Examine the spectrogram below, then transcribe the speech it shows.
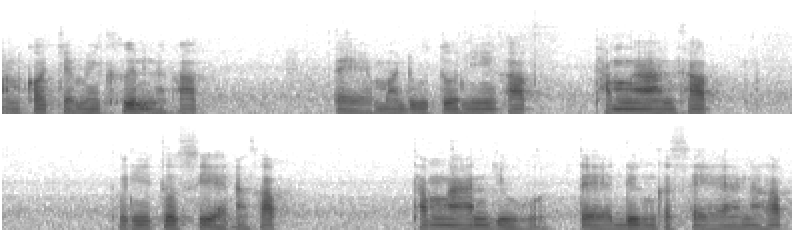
มันก็จะไม่ขึ้นนะครับ แต่มาดูตัวนี้ครับทำงานครับ ตัวนี้ตัวเสียนะครับทำงานอยู่แต่ดึงกระแสนะครับ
